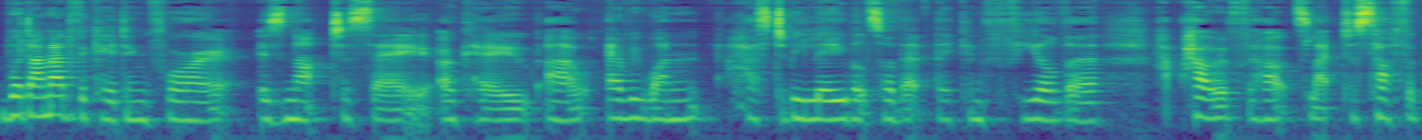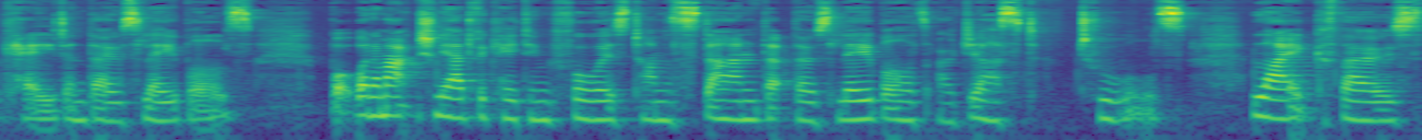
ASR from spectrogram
what I'm advocating for is not to say, okay, uh, everyone has to be labeled so that they can feel the how how it's like to suffocate in those labels. But what I'm actually advocating for is to understand that those labels are just tools, like those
